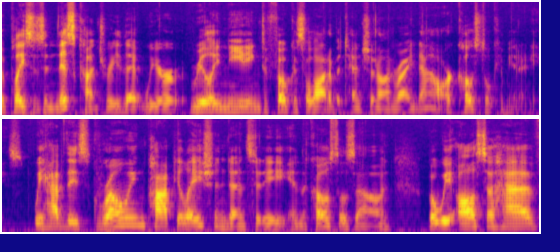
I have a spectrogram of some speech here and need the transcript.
the places in this country that we're really needing to focus a lot of attention on right now are coastal communities. We have this growing population density in the coastal zone, but we also have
